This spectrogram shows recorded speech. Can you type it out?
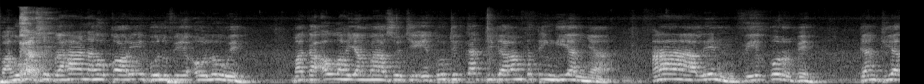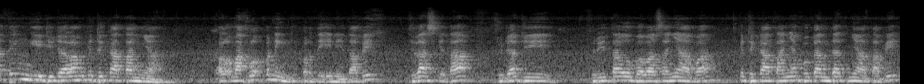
Fahuwa subhanahu qaribun fi uluwih. Maka Allah yang Maha Suci itu dekat di dalam ketinggiannya. Alin fi qurbih dan dia tinggi di dalam kedekatannya. Kalau makhluk pening seperti ini, tapi jelas kita sudah diberitahu bahwasanya apa? Kedekatannya bukan datnya, tapi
